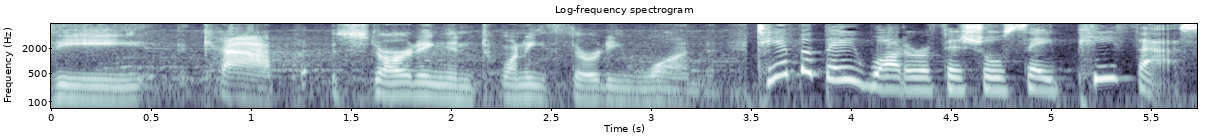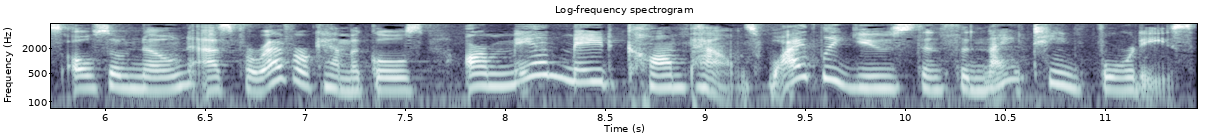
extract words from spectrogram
the cap starting in 2031. Tampa Bay water officials say PFAS, also known as forever chemicals, are man made compounds widely used since the 1940s.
